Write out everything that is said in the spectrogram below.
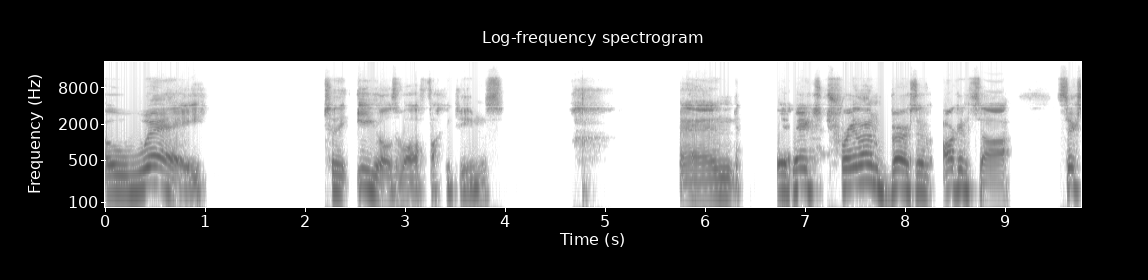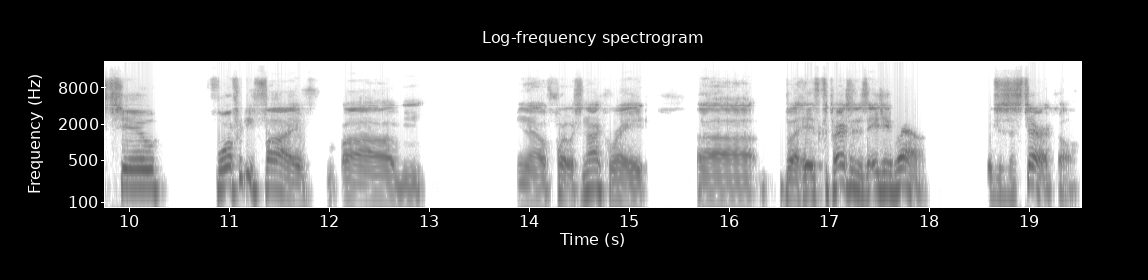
away to the Eagles of all fucking teams. And they picked Treylon Burks of Arkansas, 6'2, 455. Um, you know, for which is not great. Uh, but his comparison is AJ Brown, which is hysterical.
